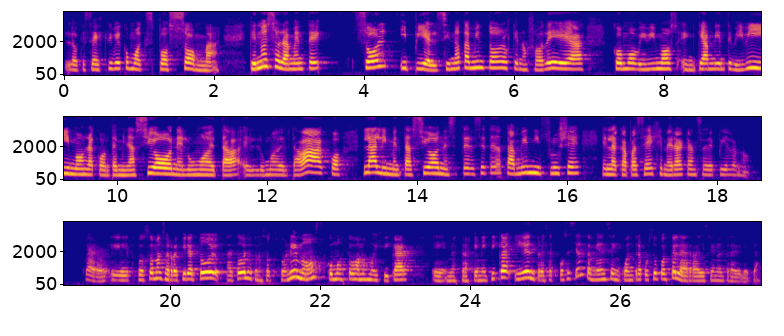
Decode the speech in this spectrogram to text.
lo que se describe como exposoma, que no es solamente sol y piel, sino también todo lo que nos rodea, cómo vivimos, en qué ambiente vivimos, la contaminación, el humo, de el humo del tabaco, la alimentación, etcétera, etcétera, también influye en la capacidad de generar cáncer de piel o no. Claro, el exposoma se refiere a todo, a todo lo que nos exponemos, cómo esto vamos a modificar eh, nuestra genética y dentro de esa exposición también se encuentra, por supuesto, la radiación ultravioleta.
